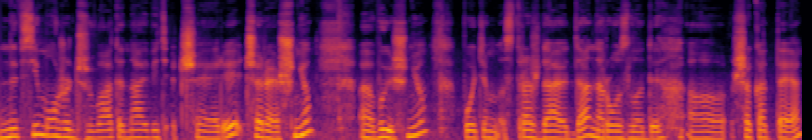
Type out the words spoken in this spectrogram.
Не всі можуть вживати навіть чері, черешню, е, вишню, потім страждають да, на розлади е, ШКТ. Е,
